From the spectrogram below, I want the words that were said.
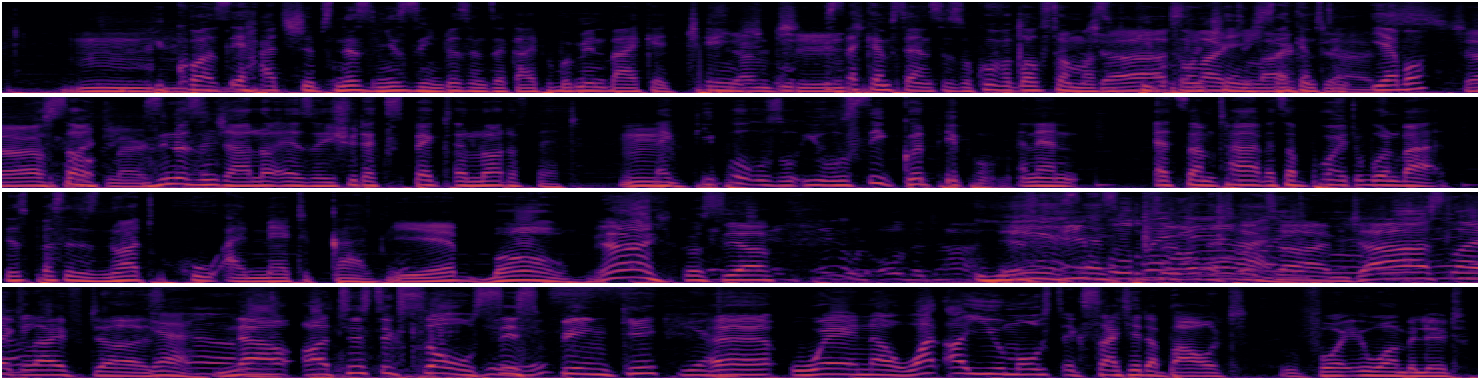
Because i-hardships nezinye izinto ezenzekayo ebomini bakhe change-circumstances ukuva xa kusithiwa people don't like change circumstances. yabo? So like zinto zinjalo as you should expect a lot of that. Like people you will see good people and then at some time at some point ubone uba this person is not who i met kuqala yebo yeyi nkosi yam yes as people well do all all the the time. time just like life does Yeah. now artistic soul sis Yes. pinky Yeah. uh, wena what are you most excited about for iwambe lethu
